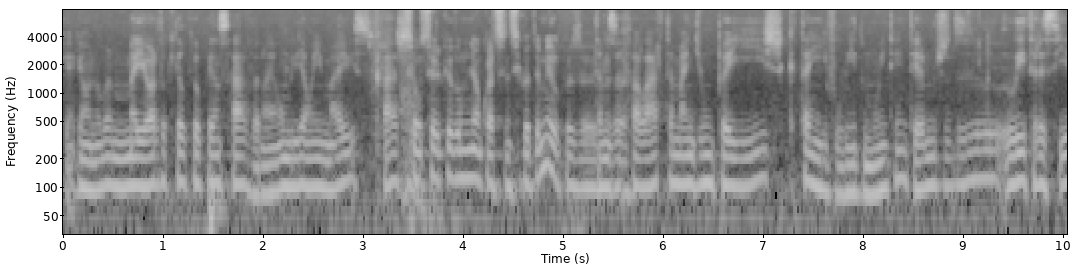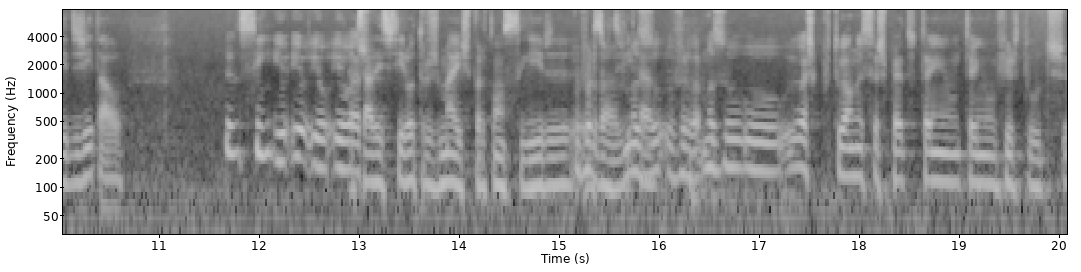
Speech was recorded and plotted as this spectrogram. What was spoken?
que é um número maior do que aquilo que eu pensava, não é? Um milhão e meio, isso faz. São cerca de um milhão 450 mil. Pois é, Estamos a falar também de um país que tem evoluído muito em termos de literacia digital. Sim, eu, eu, eu Apesar acho... de existir outros meios para conseguir eh, verdade, mas, verdade, mas o, o, eu acho que Portugal nesse aspecto tem, tem virtudes uh,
